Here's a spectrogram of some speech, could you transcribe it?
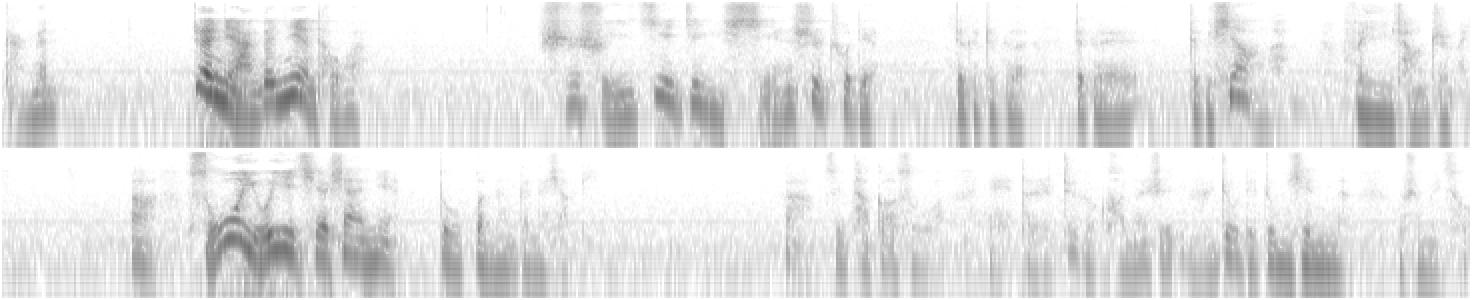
感恩这两个念头啊，使水接近显示出的这个、这个、这个、这个相啊，非常之美啊！所有一切善念都不能跟它相比啊！所以他告诉我，哎，他说这个可能是宇宙的中心呢。我说没错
